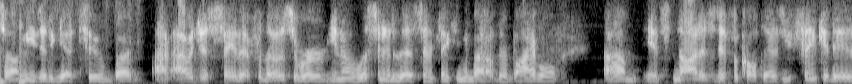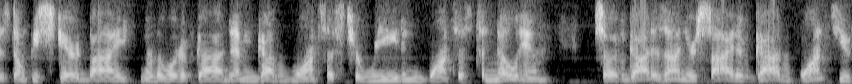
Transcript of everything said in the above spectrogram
so I'm easy to get to. But I, I would just say that for those who are, you know, listening to this and thinking about their Bible, um, it's not as difficult as you think it is. Don't be scared by you know the Word of God. I mean, God wants us to read and wants us to know Him. So if God is on your side, if God wants you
